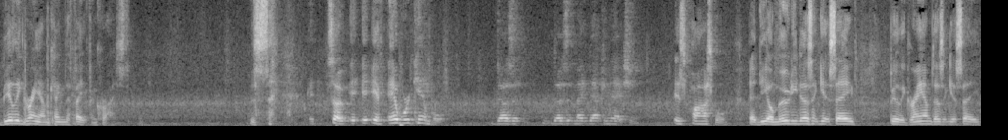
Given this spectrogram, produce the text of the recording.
Billy Graham came to faith in Christ. So if Edward Kimball doesn't, doesn't make that connection, it's possible that D.L. Moody doesn't get saved, Billy Graham doesn't get saved.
